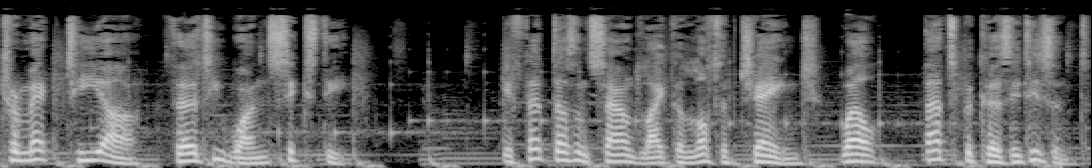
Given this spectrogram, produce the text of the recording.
Tremec TR3160. If that doesn't sound like a lot of change, well, that's because it isn't.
